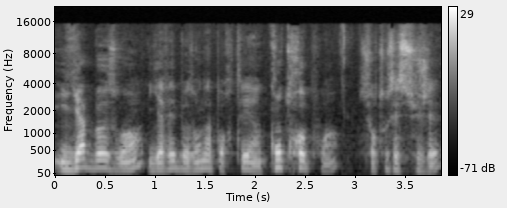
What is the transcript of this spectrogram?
Il y a besoin, il y avait besoin d'apporter un contrepoint sur tous ces sujets.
